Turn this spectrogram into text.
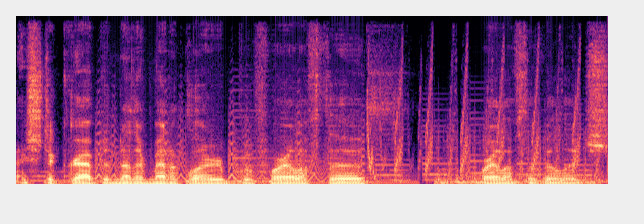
I should have grabbed another medical herb before I left the before I left the village.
